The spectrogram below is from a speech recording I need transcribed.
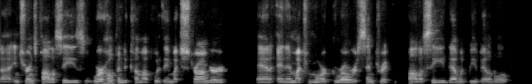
uh, insurance policies. We're hoping to come up with a much stronger and, and a much more grower centric policy that would be available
